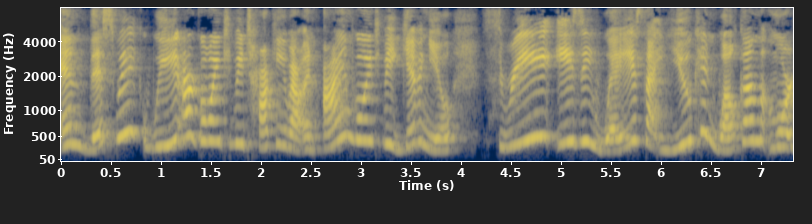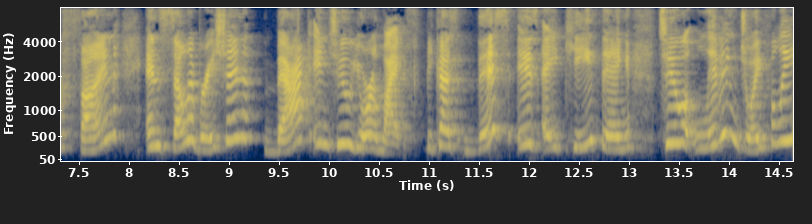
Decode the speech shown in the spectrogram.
And this week, we are going to be talking about, and I am going to be giving you three easy ways that you can welcome more fun and celebration back into your life because this is a key thing to living joyfully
